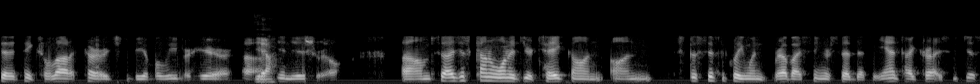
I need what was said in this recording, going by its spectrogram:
said, it takes a lot of courage to be a believer here uh, Yeah. in Israel. Um, so I just kind of wanted your take on on specifically when Rabbi Singer said that the Antichrist is just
